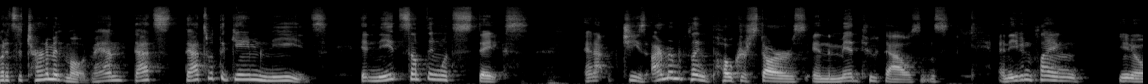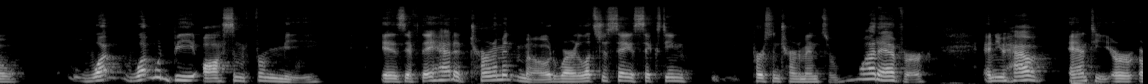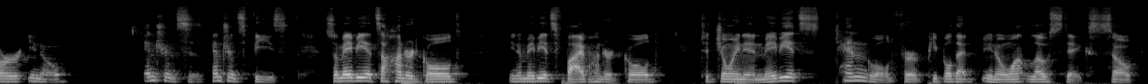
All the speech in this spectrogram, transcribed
but it's a tournament mode, man. That's that's what the game needs. It needs something with stakes and I, geez, I remember playing Poker Stars in the mid 2000s, and even playing, you know, what what would be awesome for me is if they had a tournament mode where let's just say 16 person tournaments or whatever, and you have anti or or you know entrances entrance fees. So maybe it's a hundred gold, you know, maybe it's 500 gold to join in. Maybe it's 10 gold for people that you know want low stakes. So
